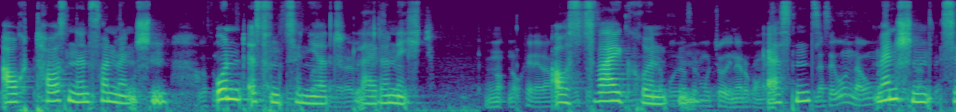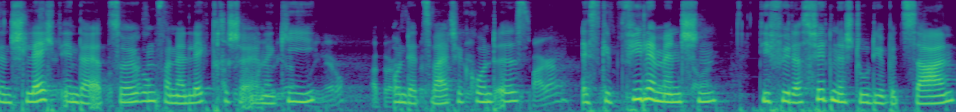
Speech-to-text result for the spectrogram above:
auch Tausenden von Menschen und es funktioniert leider nicht. Aus zwei Gründen. Erstens, Menschen sind schlecht in der Erzeugung von elektrischer Energie. Und der zweite Grund ist, es gibt viele Menschen, die für das Fitnessstudio bezahlen,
